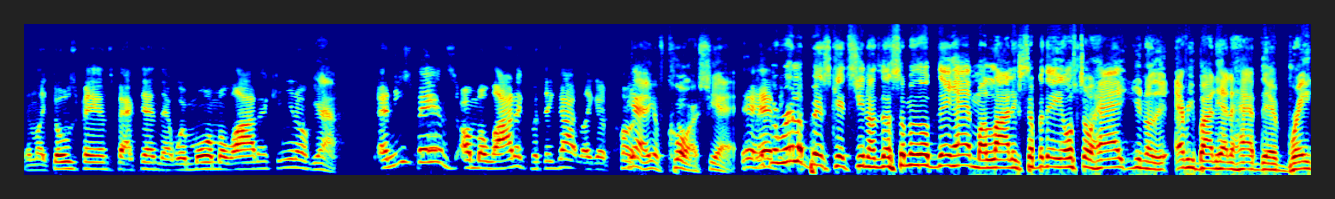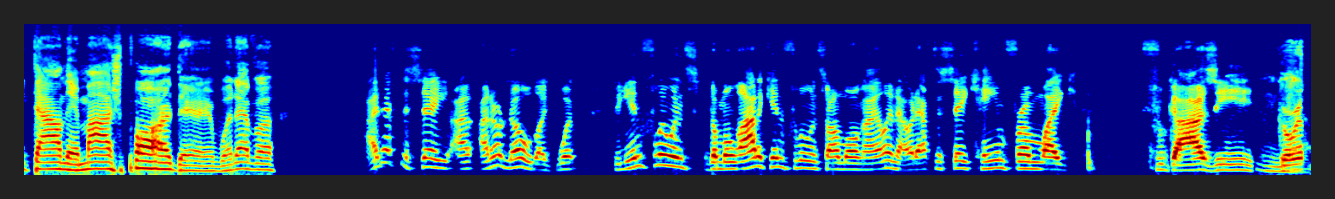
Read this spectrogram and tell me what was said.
and like those bands back then that were more melodic and you know Yeah, and these bands are melodic but they got like a punch. yeah, of course, yeah. Heavy. Gorilla Biscuits, you know, the, some of them they had melodic stuff, but they also had, you know, everybody had to have their breakdown, their mosh part, their whatever. I'd have to say I, I don't know like what the influence the melodic influence on Long Island I would have to say came from like Fugazi, Mm, Gorilla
